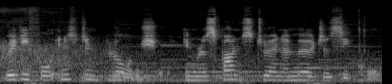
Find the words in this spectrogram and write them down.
ready for instant launch in response to an emergency call.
